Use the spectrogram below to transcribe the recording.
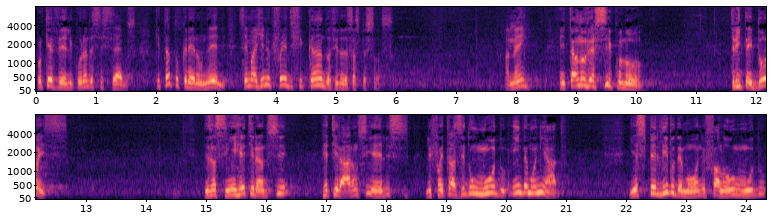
Porque vê ele curando esses cegos que tanto creram nele, você imagina o que foi edificando a vida dessas pessoas. Amém? Então no versículo 32, diz assim: retirando-se, retiraram-se eles, lhe foi trazido um mudo endemoniado e expelido o demônio, falou o mudo,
